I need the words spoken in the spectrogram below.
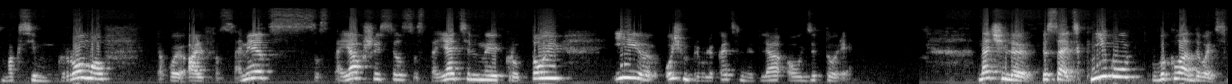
Максим Громов, такой альфа-самец, состоявшийся, состоятельный, крутой и очень привлекательный для аудитории. Начали писать книгу, выкладывать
